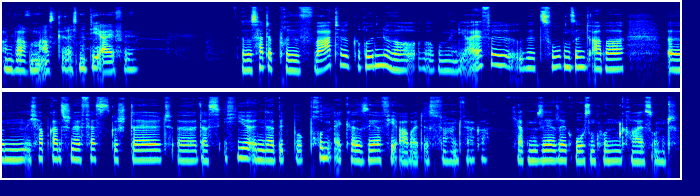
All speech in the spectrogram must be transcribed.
Und warum ausgerechnet die Eifel? Also es hatte private Gründe, warum wir in die Eifel gezogen sind, aber ähm, ich habe ganz schnell festgestellt, äh, dass hier in der Bitburg-Prüm-Ecke sehr viel Arbeit ist für Handwerker. Ich habe einen sehr, sehr großen Kundenkreis und,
